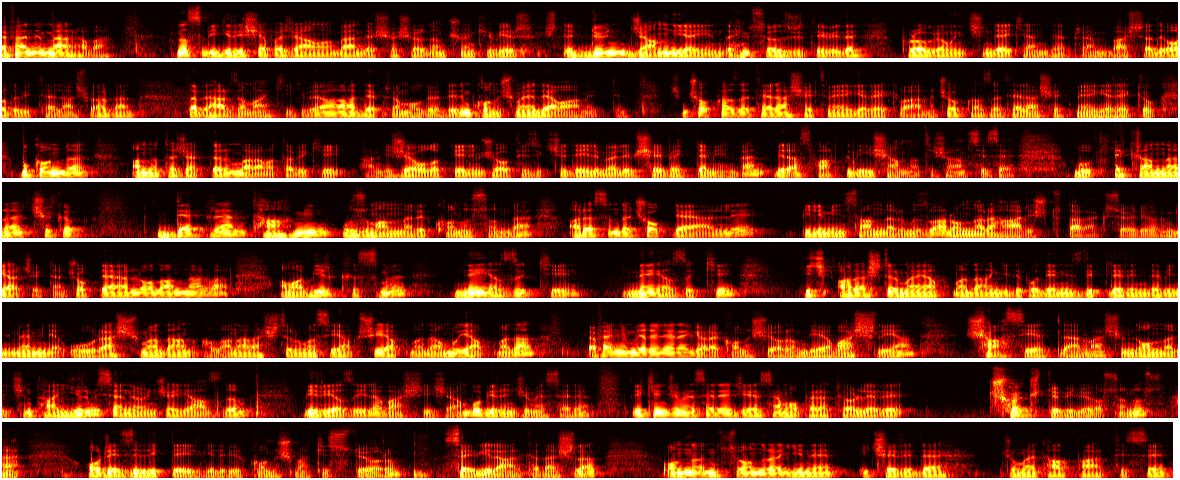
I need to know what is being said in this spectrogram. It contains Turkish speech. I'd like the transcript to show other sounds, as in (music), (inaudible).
Efendim merhaba. Nasıl bir giriş yapacağımı ben de şaşırdım çünkü bir işte dün canlı yayındayım (laughs) Sözcü TV'de programın içindeyken deprem başladı. Orada bir telaş var. Ben tabii her zamanki gibi aa deprem oluyor dedim. Konuşmaya devam ettim. Şimdi çok fazla telaş etmeye gerek var mı? Çok fazla telaş etmeye gerek yok. Bu konuda anlatacaklarım var ama tabii ki hani jeolog değilim, jeofizikçi değilim öyle bir şey beklemeyin. Ben biraz farklı bir iş anlatacağım size. Bu ekranlara çıkıp deprem tahmin uzmanları konusunda arasında çok değerli bilim insanlarımız var. Onları hariç tutarak söylüyorum. Gerçekten çok değerli olanlar var ama bir kısmı ne yazık ki ne yazık ki hiç araştırma yapmadan gidip o deniz diplerinde bilmem ne uğraşmadan, alan araştırması yap, şu yapmadan, bu yapmadan efendim verilere göre konuşuyorum diye başlayan şahsiyetler var. Şimdi onlar için ta 20 sene önce yazdığım bir yazıyla başlayacağım. Bu birinci mesele. İkinci mesele GSM operatörleri çöktü biliyorsunuz. Heh, o rezillikle ilgili bir konuşmak istiyorum sevgili arkadaşlar. Ondan sonra yine içeride Cumhuriyet Halk Partisi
